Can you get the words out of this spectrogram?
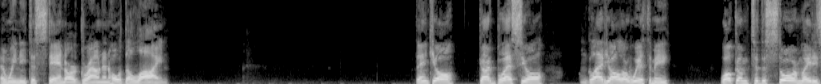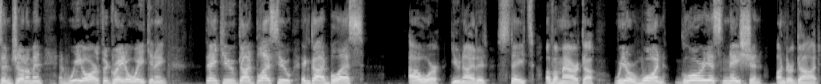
and we need to stand our ground and hold the line. Thank y'all. God bless y'all. I'm glad y'all are with me. Welcome to the storm, ladies and gentlemen, and we are the Great Awakening. Thank you, God bless you, and God bless our United States of America. We are one glorious nation under God.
